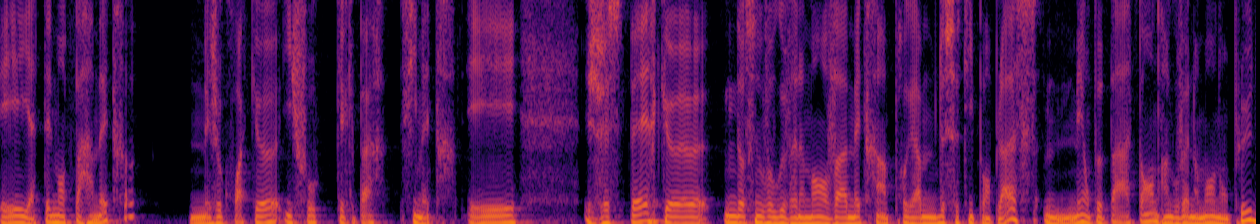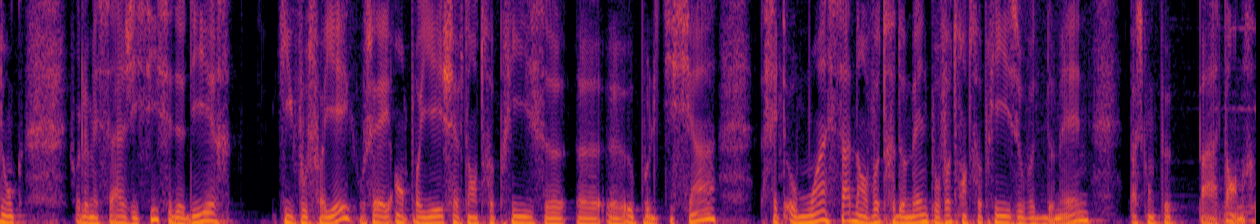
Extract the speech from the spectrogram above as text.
et il y a tellement de paramètres, mais je crois qu'il faut quelque part s'y mettre. Et j'espère que notre nouveau gouvernement va mettre un programme de ce type en place, mais on ne peut pas attendre un gouvernement non plus. Donc je crois que le message ici, c'est de dire qui que vous soyez, que vous soyez employé, chef d'entreprise euh, euh, ou politicien, faites au moins ça dans votre domaine, pour votre entreprise ou votre domaine, parce qu'on ne peut pas attendre.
